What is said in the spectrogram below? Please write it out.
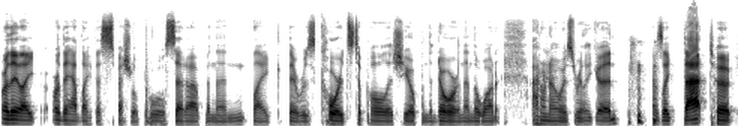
Or they like, or they had like this special pool set up, and then like there was cords to pull as she opened the door, and then the water. I don't know. It was really good. I was like, that took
